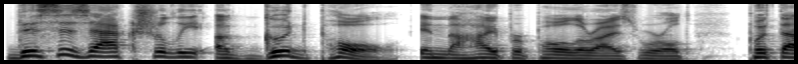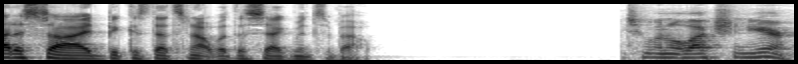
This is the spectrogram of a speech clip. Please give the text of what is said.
This is actually a good poll in the hyperpolarized world. Put that aside because that's not what the segment's about. To an election year.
